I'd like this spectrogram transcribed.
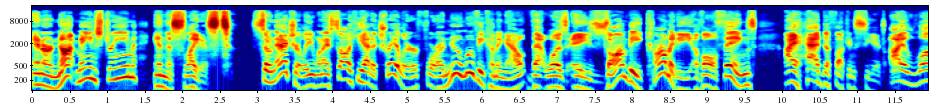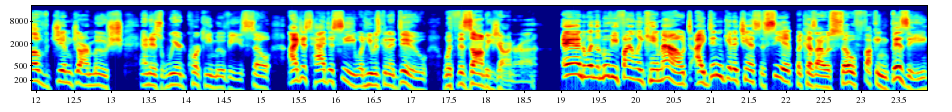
and are not mainstream in the slightest. So naturally, when I saw he had a trailer for a new movie coming out that was a zombie comedy of all things, I had to fucking see it. I love Jim Jarmusch and his weird, quirky movies, so I just had to see what he was gonna do with the zombie genre. And when the movie finally came out, I didn't get a chance to see it because I was so fucking busy,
